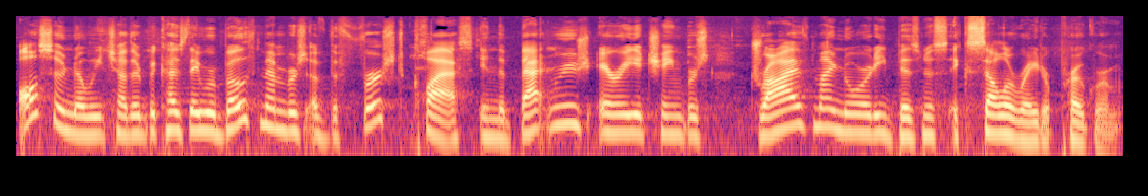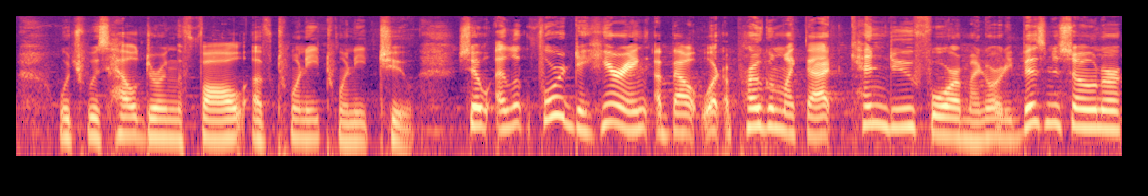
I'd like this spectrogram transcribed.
also know each other because they were both members of the first class in the Baton Rouge Area Chamber's Drive Minority Business Accelerator program, which was held during the fall of 2022. So I look forward to hearing about what a program like that can do for a minority business owner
